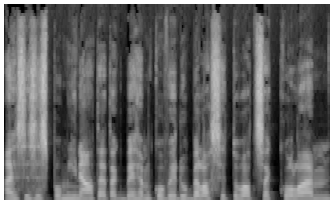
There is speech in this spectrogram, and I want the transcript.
A jestli si vzpomínáte, tak během covidu byla situace kolem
